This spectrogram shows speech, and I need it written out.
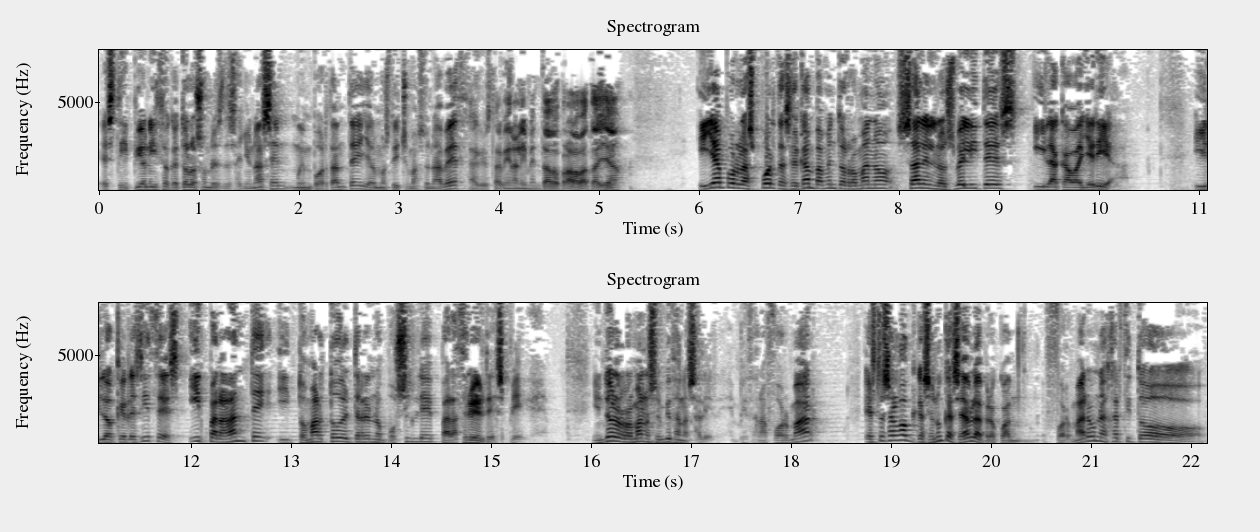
Escipión hizo que todos los hombres desayunasen, muy importante, ya lo hemos dicho más de una vez. Hay que estar bien alimentado para la batalla. Sí. Y ya por las puertas del campamento romano salen los vélites y la caballería. Y lo que les dice es ir para adelante y tomar todo el terreno posible para hacer el despliegue. Y entonces los romanos empiezan a salir, empiezan a formar. Esto es algo que casi nunca se habla, pero cuando formar un ejército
